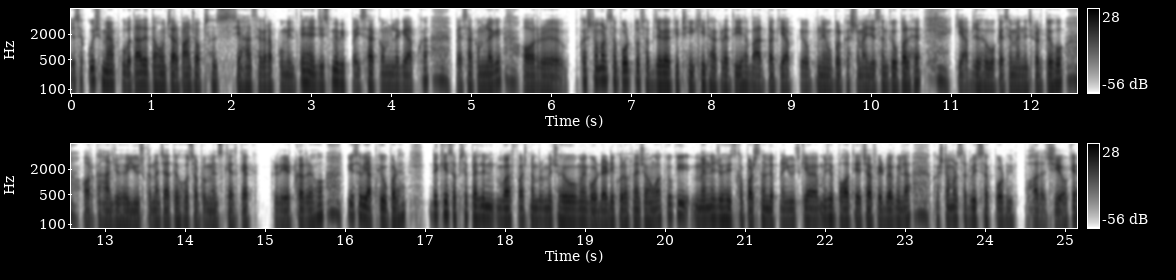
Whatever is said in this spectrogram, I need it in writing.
जैसे कुछ मैं आपको बता देता हूँ, चार पाँच ऑप्शन यहाँ से अगर आपको मिलते हैं, जिसमें भी पैसा कम लगे आपका, पैसा कम लगे और कस्टमर सपोर्ट तो सब जगह की ठीक ही ठाक रहती है। बात बाकी आपके अपने ऊपर कस्टमाइजेशन के ऊपर है कि आप जो है वो कैसे मैनेज करते हो और कहाँ जो है यूज़ करना चाहते हो, सब डोमेन्स क्या क्या क्रिएट कर रहे हो, ये सभी आपके ऊपर है। देखिए, सबसे पहले फ़र्स्ट नंबर में जो है वो मैं गोडैडी को रखना चाहूँगा, क्योंकि मैंने जो है इसका पर्सनल अपना यूज़ किया है मुझे बहुत ही अच्छा फीडबैक मिला। कस्टमर सर्विस सपोर्ट भी बहुत अच्छी है ओके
